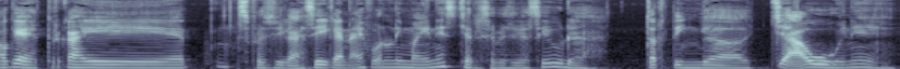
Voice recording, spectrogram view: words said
Oke, terkait spesifikasi kan iPhone 5 ini secara spesifikasi udah tertinggal jauh ini.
